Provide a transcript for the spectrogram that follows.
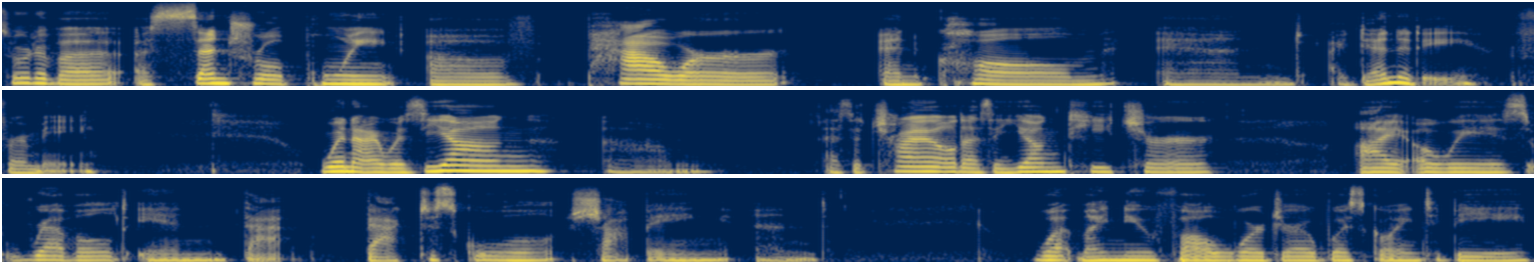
sort of a, a central point of power and calm and identity for me when I was young, um, as a child, as a young teacher, I always reveled in that back to school shopping and what my new fall wardrobe was going to be.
